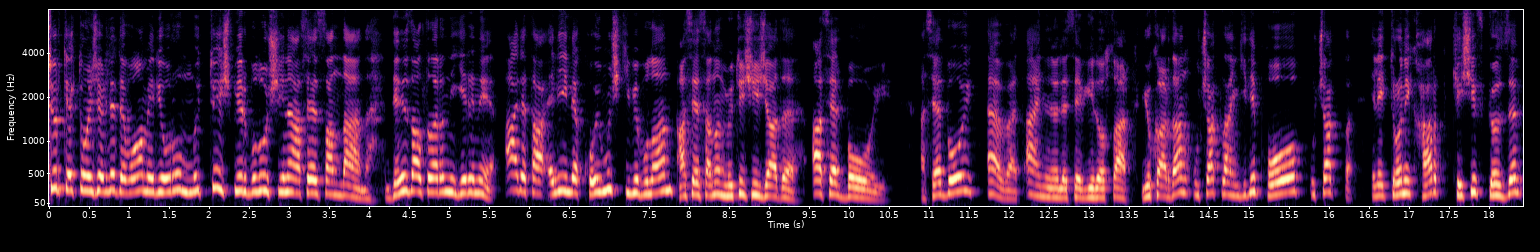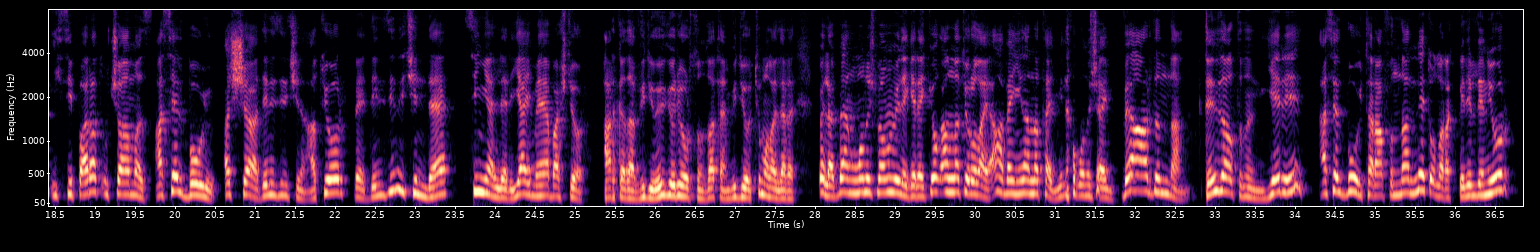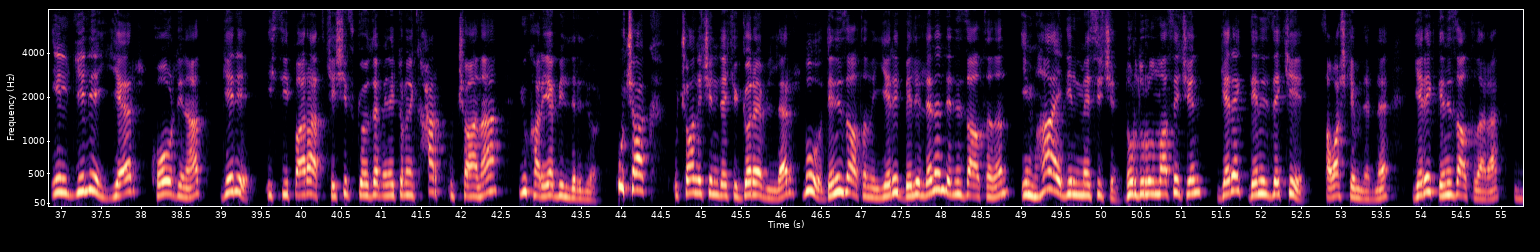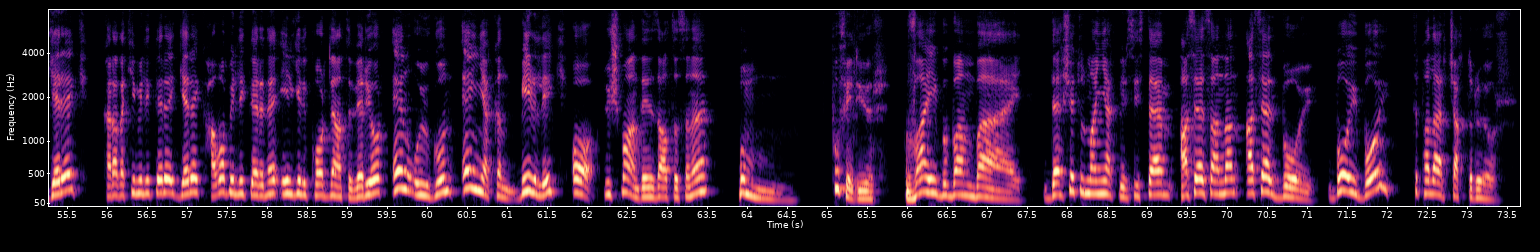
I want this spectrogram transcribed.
Türk teknolojileriyle devam ediyorum. Müthiş bir buluş yine Aselsan'dan. Denizaltılarının yerini adeta eliyle koymuş gibi bulan Aselsan'ın müthiş icadı. Asel Boy. Asel Boy evet aynen öyle sevgili dostlar. Yukarıdan uçakla gidip hop uçakla elektronik harp, keşif, gözlem, istihbarat uçağımız Asel Boy'u aşağı denizin içine atıyor ve denizin içinde sinyalleri yaymaya başlıyor. Arkada videoyu görüyorsunuz zaten video tüm olayları böyle ben konuşmama bile gerek yok anlatıyor olayı ama ben yine anlatayım yine konuşayım. Ve ardından denizaltının yeri Asel Boy tarafından net olarak belirleniyor. İlgili yer, koordinat, geri istihbarat, keşif, gözlem, elektronik harp uçağına yukarıya bildiriliyor. Uçak, uçağın içindeki görevliler bu denizaltının yeri belirlenen denizaltının imha edilmesi için, durdurulması için gerek denizdeki savaş gemilerine, gerek denizaltılara, gerek karadaki birliklere, gerek hava birliklerine ilgili koordinatı veriyor. En uygun, en yakın birlik o düşman denizaltısını bum puf ediyor. Vay babam vay. Dehşetül manyak bir sistem. Aselsan'dan Asel Boy. Boy boy tıpalar çaktırıyor.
